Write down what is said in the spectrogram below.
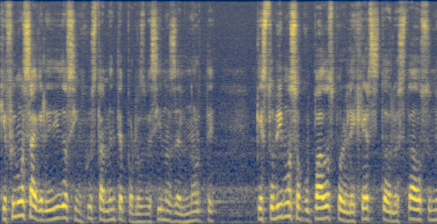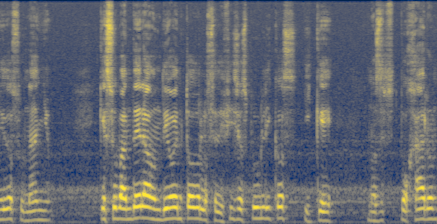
que fuimos agredidos injustamente por los vecinos del norte, que estuvimos ocupados por el ejército de los Estados Unidos un año, que su bandera ondeó en todos los edificios públicos y que nos despojaron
